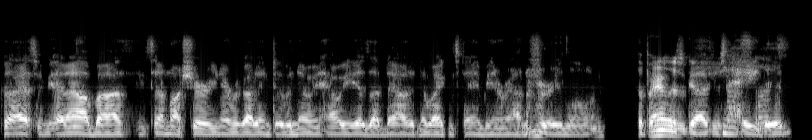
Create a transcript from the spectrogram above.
Cause I asked if he had an alibi. He said I'm not sure. He never got into it, but knowing how he is, I doubt it. Nobody can stand being around him very long. So apparently, this guy just that hated.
